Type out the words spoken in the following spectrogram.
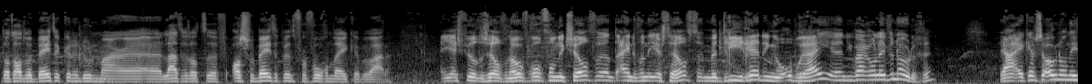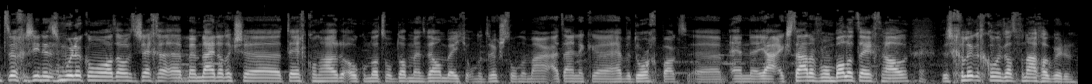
Dat hadden we beter kunnen doen, maar laten we dat als verbeterpunt voor volgende week bewaren. En jij speelde zelf een hoofdrol, vond ik zelf, aan het einde van de eerste helft. Met drie reddingen op rij. En die waren wel even nodig, hè? Ja, ik heb ze ook nog niet teruggezien. Het is moeilijk om er wat over te zeggen. Eh, ik ben blij dat ik ze tegen kon houden. Ook omdat we op dat moment wel een beetje onder druk stonden. Maar uiteindelijk uh, hebben we doorgepakt. Uh, en ja, ik sta er voor een ballen tegen te houden. Dus gelukkig kon ik dat vandaag ook weer doen.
